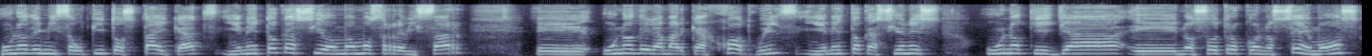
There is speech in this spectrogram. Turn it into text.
uno de mis autitos Tycats y en esta ocasión vamos a revisar eh, uno de la marca Hot Wheels y en esta ocasión es uno que ya eh, nosotros conocemos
